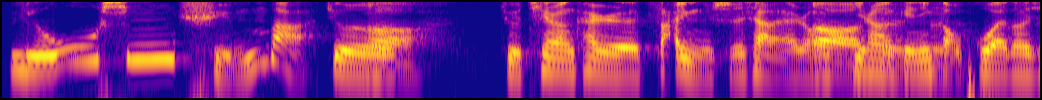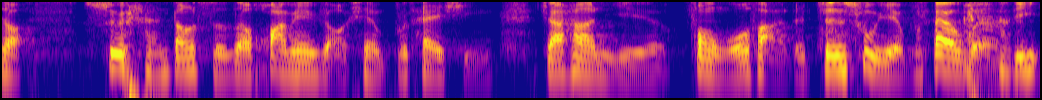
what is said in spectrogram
流星群吧，就、啊，就天上开始砸陨石下来，然后地上给你搞破坏特效。虽然当时的画面表现不太行，加上你放魔法的帧数也不太稳定，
